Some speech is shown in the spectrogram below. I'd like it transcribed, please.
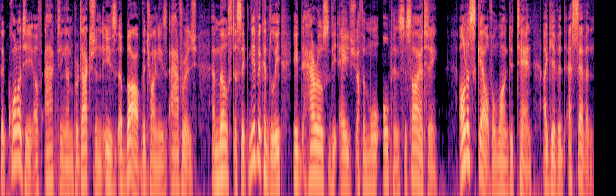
The quality of acting and production is above the Chinese average, and most significantly, it heralds the age of a more open society. On a scale from 1 to 10, I give it a 7.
